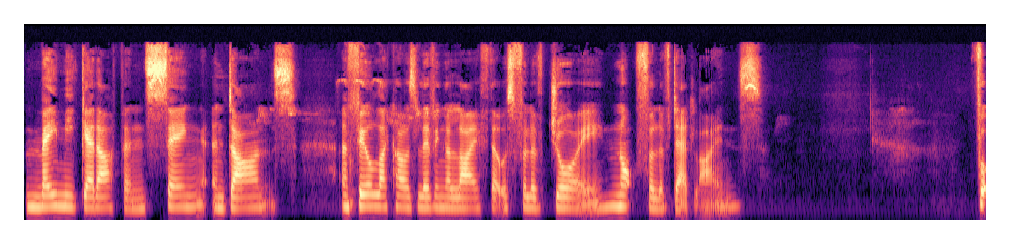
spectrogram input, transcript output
made me get up and sing and dance and feel like I was living a life that was full of joy, not full of deadlines. For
